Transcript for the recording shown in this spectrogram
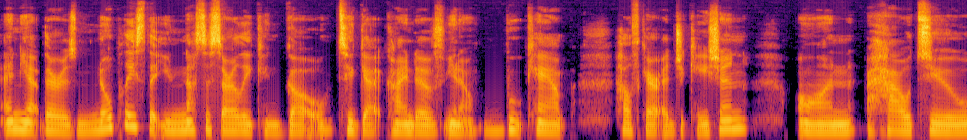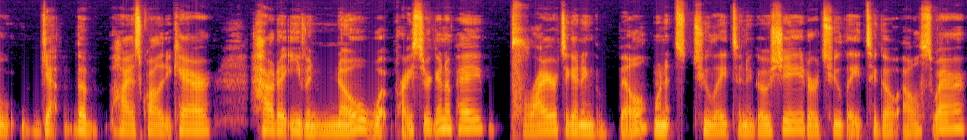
And yet there is no place that you necessarily can go to get kind of, you know, boot camp healthcare education on how to get the highest quality care, how to even know what price you're going to pay prior to getting the bill when it's too late to negotiate or too late to go elsewhere.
